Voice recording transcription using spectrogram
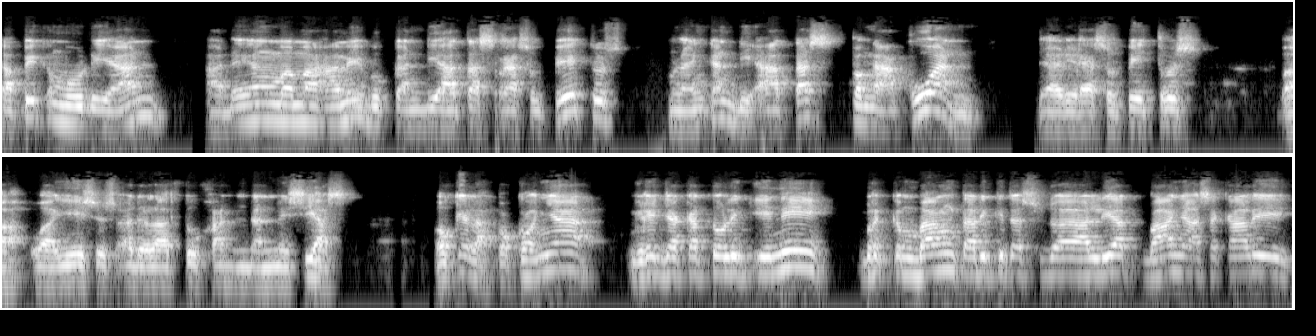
Tapi kemudian ada yang memahami bukan di atas Rasul Petrus, melainkan di atas pengakuan dari Rasul Petrus bahwa Yesus adalah Tuhan dan Mesias. Oke lah, pokoknya gereja Katolik ini berkembang. Tadi kita sudah lihat banyak sekali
